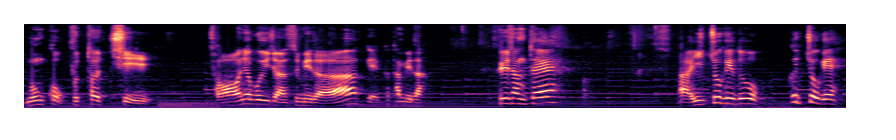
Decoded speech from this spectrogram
문콕 붓터치 전혀 보이지 않습니다. 깨끗합니다. 휠 상태 아, 이쪽에도 끝쪽에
